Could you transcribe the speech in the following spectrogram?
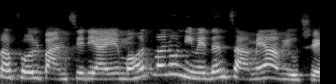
પ્રફુલ પાનસેરિયાએ મહત્વનું નિવેદન સામે આવ્યું છે.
